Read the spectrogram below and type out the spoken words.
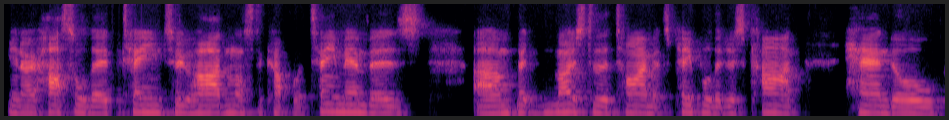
you know hustle their team too hard and lost a couple of team members um, but most of the time, it's people that just can't handle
